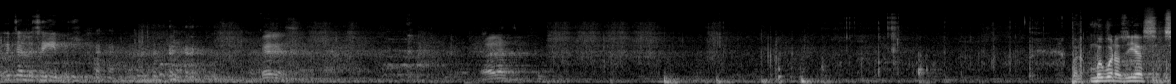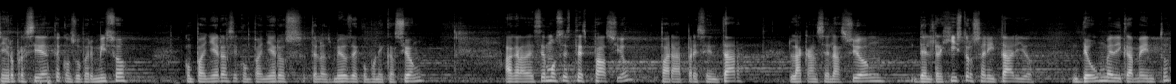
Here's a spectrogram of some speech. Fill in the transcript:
Ahorita le seguimos. Adelante. Bueno, muy buenos días, señor presidente. Con su permiso, compañeras y compañeros de los medios de comunicación. Agradecemos este espacio para presentar la cancelación del registro sanitario de un medicamento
